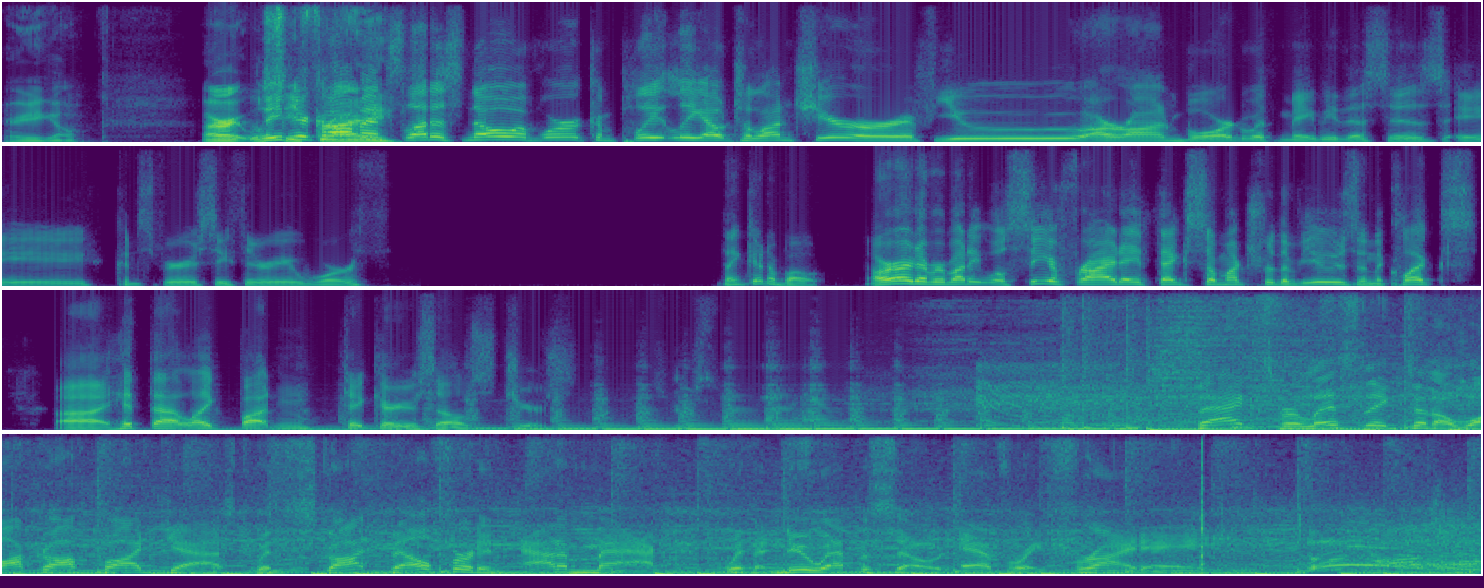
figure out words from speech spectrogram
There you go. All right, we'll Leave see your Friday. comments. Let us know if we're completely out to lunch here or if you are on board with maybe this is a conspiracy theory worth thinking about. All right, everybody. We'll see you Friday. Thanks so much for the views and the clicks. Uh, hit that like button. Take care of yourselves. Cheers. Cheers. Thanks for listening to the Walk Off Podcast with Scott Belford and Adam Mack, with a new episode every Friday. Hosmer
